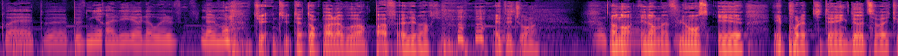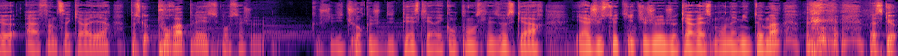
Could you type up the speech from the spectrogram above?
quoi elle peut elle peut venir aller là où elle veut finalement Tu t'attends pas à la voir, paf, elle démarque. elle était toujours là. Donc, Non, non, énorme influence. Et, et pour la petite anecdote, c'est vrai que à la fin de sa carrière, parce que pour rappeler, c'est pour ça que je, que je dis toujours que je déteste les récompenses, les Oscars, et à juste titre, je, je caresse mon ami Thomas, parce que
